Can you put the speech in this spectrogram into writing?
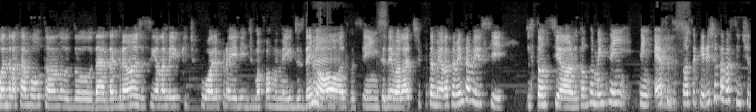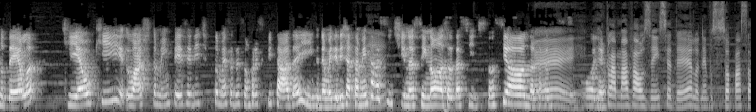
quando ela tá voltando do, da, da granja, assim, ela meio que, tipo, olha para ele de uma forma meio desdenhosa, é, assim, entendeu? Sim. Ela, tipo, também, ela também tá meio se distanciando. Então também tem, tem essa Isso. distância que ele já tava sentindo dela, que é o que eu acho também fez ele, tipo, tomar essa decisão precipitada aí, entendeu? Mas ele já também uhum. tava sentindo assim, nossa, ela tá se distanciando, ela tá é, tá reclamava a ausência dela, né? Você só passa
